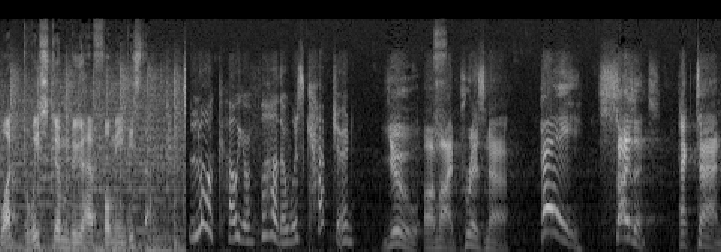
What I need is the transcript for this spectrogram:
What wisdom do you have for me this time? Look how your father was captured. You are my prisoner. Hey! Silence! Hektan,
